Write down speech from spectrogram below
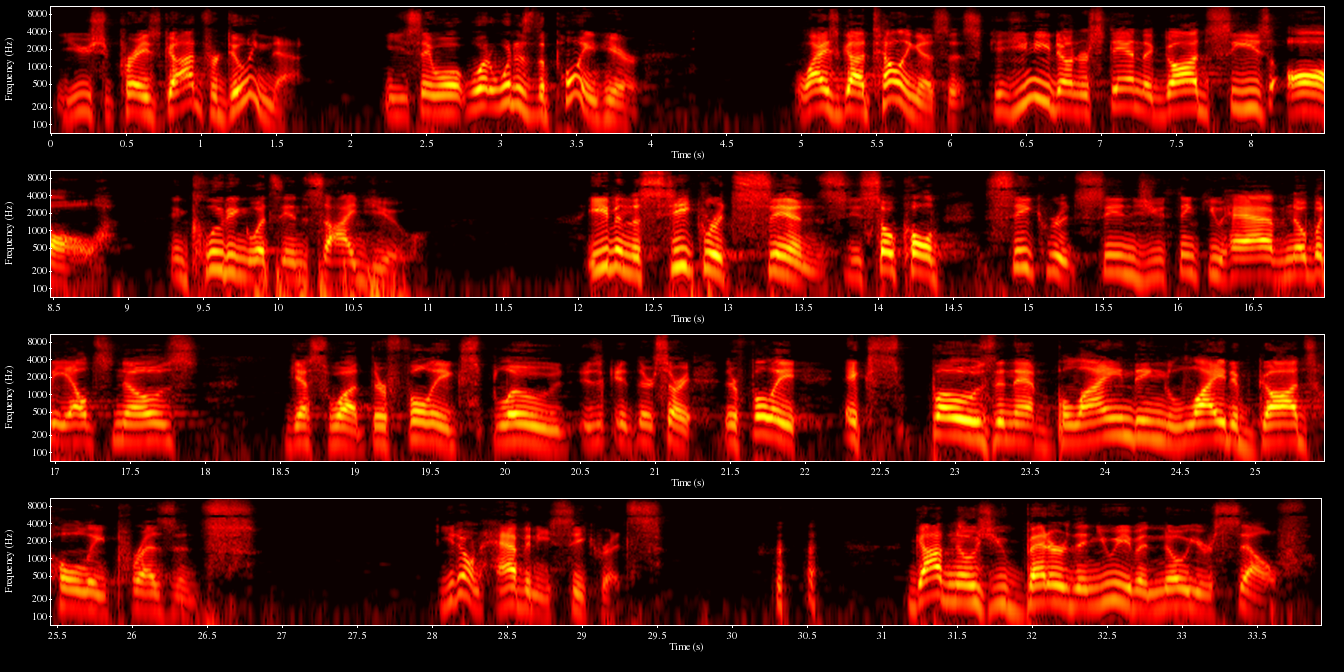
You should praise God for doing that. You say, well, what, what is the point here? Why is God telling us this? Because you need to understand that God sees all, including what's inside you. Even the secret sins, so-called secret sins you think you have, nobody else knows. Guess what? They're fully explode. They're sorry. They're fully exposed in that blinding light of God's holy presence. You don't have any secrets. God knows you better than you even know yourself.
